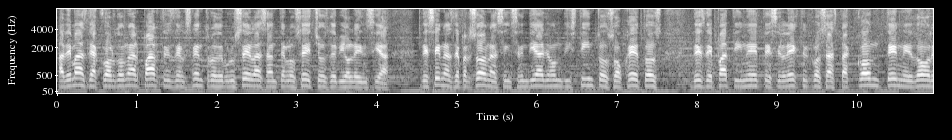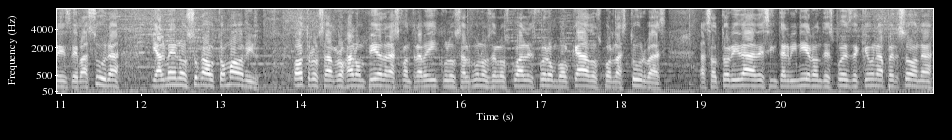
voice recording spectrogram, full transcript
además de acordonar partes del centro de Bruselas ante los hechos de violencia. Decenas de personas incendiaron distintos objetos, desde patinetes eléctricos hasta contenedores de basura y al menos un automóvil. Otros arrojaron piedras contra vehículos, algunos de los cuales fueron volcados por las turbas. Las autoridades intervinieron después de que una persona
